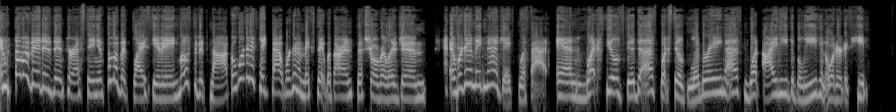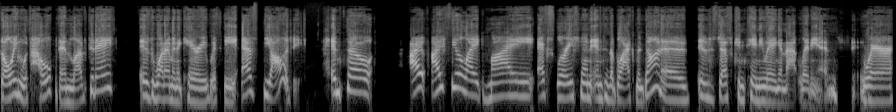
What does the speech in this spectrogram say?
And some of it is interesting and some of it's life giving. Most of it's not, but we're going to take that, we're going to mix it with our ancestral religions, and we're going to make magic with that. And what feels good to us, what feels liberating to us, what I need to believe in order to keep going with hope and love today is what I'm going to carry with me as theology. And so I, I feel like my exploration into the Black Madonnas is just continuing in that lineage where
